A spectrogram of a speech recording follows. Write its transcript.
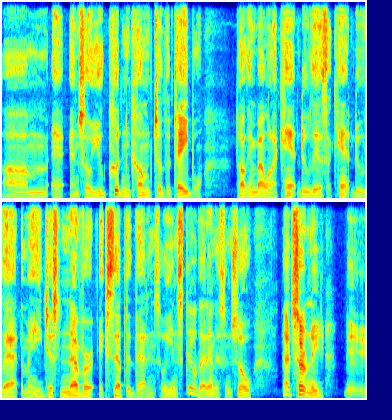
Um, and, and so you couldn't come to the table talking about, well, I can't do this, I can't do that. I mean, he just never accepted that. And so he instilled that in us. And so that certainly uh,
